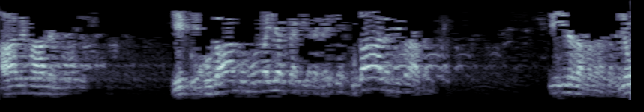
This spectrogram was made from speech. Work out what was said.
عالم عالم. ایک خدا کو مقیہ کیا کہتے ہیں کہ خدا عالم کی بنا تھا جو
